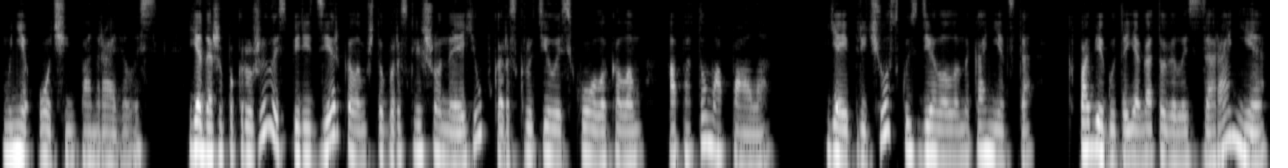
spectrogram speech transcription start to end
Мне очень понравилось. Я даже покружилась перед зеркалом, чтобы расклешенная юбка раскрутилась колоколом, а потом опала. Я и прическу сделала наконец-то. К побегу-то я готовилась заранее,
